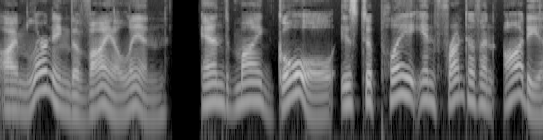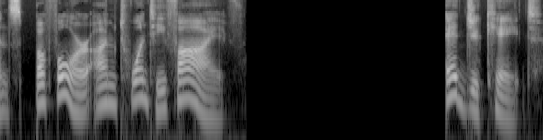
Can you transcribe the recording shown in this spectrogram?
I'm learning the violin, and my goal is to play in front of an audience before I'm 25. Educate.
